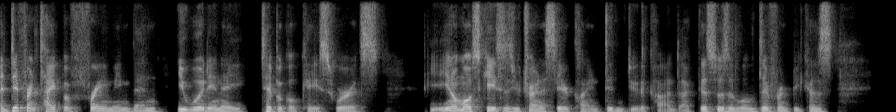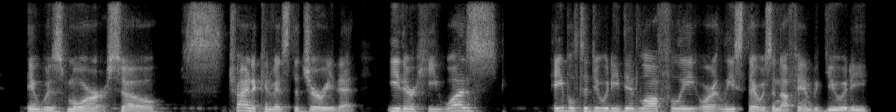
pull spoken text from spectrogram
a different type of framing than you would in a typical case where it's you know most cases you're trying to say your client didn't do the conduct this was a little different because it was more so trying to convince the jury that either he was able to do what he did lawfully or at least there was enough ambiguity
